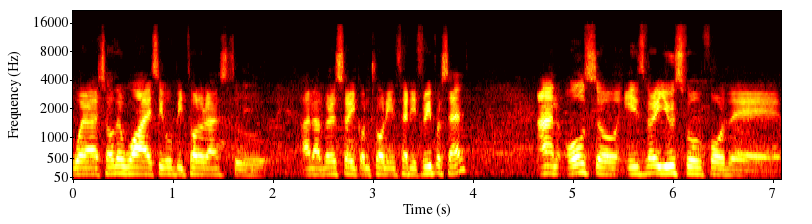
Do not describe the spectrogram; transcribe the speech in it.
whereas otherwise it would be tolerance to an adversary controlling 33%. And also is very useful for the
